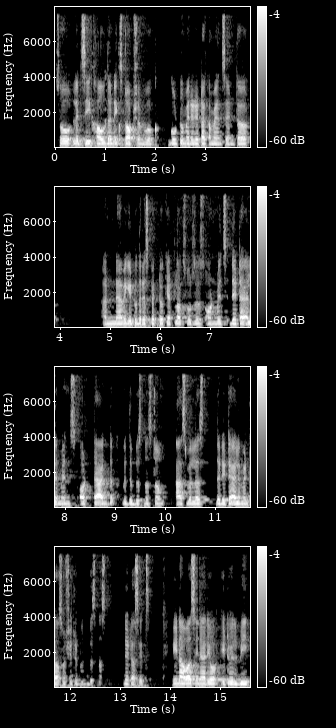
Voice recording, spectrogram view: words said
So let's see how the next option work. Go to metadata command center and navigate to the respective catalog sources on which data elements are tagged with the business term as well as the data element associated with business datasets. In our scenario, it will be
